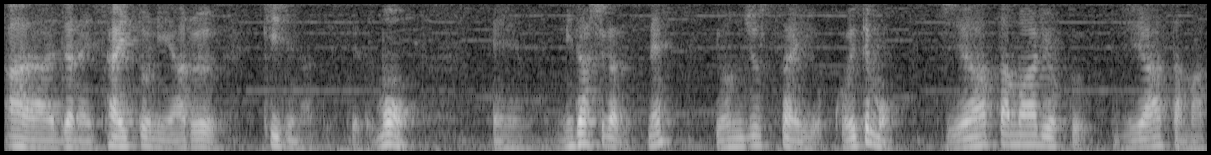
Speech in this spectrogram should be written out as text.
あじゃない、サイトにある記事なんですけども、えー、見出しがですね、40歳を超えても地頭力、地頭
